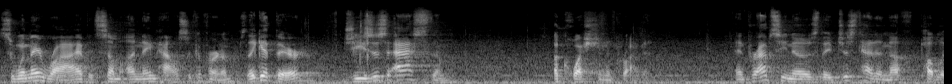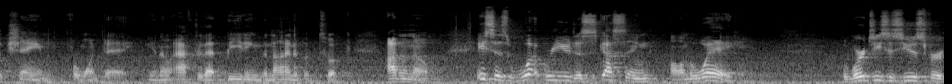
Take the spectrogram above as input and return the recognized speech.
So when they arrive at some unnamed house in Capernaum, as they get there, Jesus asks them a question in private. And perhaps he knows they've just had enough public shame for one day, you know, after that beating the nine of them took. I don't know. He says, What were you discussing on the way? The word Jesus used for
